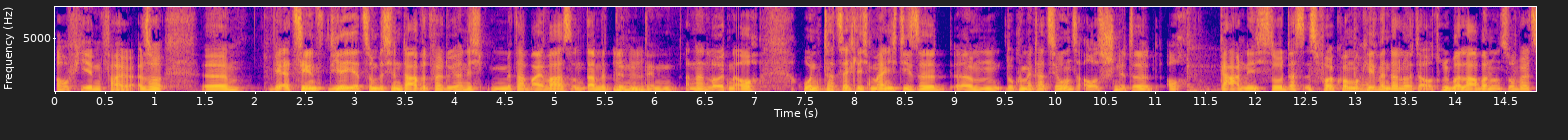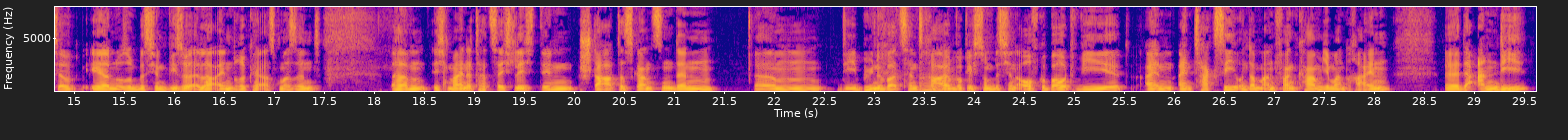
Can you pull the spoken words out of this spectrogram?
Auf jeden Fall. Also ähm, wir erzählen es dir jetzt so ein bisschen, David, weil du ja nicht mit dabei warst und damit den, Mhm. den anderen Leuten auch. Und tatsächlich meine ich diese ähm, Dokumentationsausschnitte auch gar nicht. So, das ist vollkommen okay, wenn da Leute auch drüber labern und so, weil es ja eher nur so ein bisschen visuelle Eindrücke erstmal sind. Ähm, ich meine tatsächlich den Start des Ganzen, denn ähm, die Bühne war zentral wirklich so ein bisschen aufgebaut wie ein, ein Taxi und am Anfang kam jemand rein, äh, der Andi,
